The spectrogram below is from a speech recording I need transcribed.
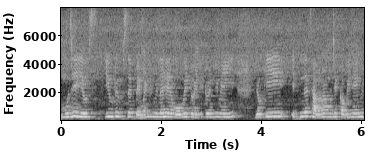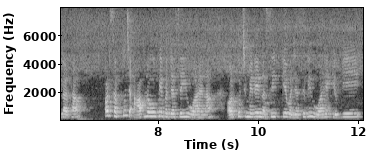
मुझे यूट्यूब से पेमेंट मिले है, वो भी 2020 में ही, जो कि इतने सालों में मुझे कभी नहीं मिला था। और सब कुछ आप लोगों के वजह से ही हुआ है ना, और कुछ मेरे नसीब के वजह से भी हुआ है, क्योंकि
